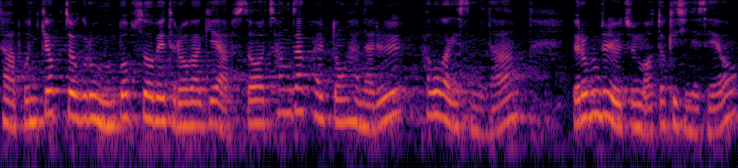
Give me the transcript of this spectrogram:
자, 본격적으로 문법 수업에 들어가기에 앞서 창작 활동 하나를 하고 가겠습니다. 여러분들 요즘 어떻게 지내세요?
